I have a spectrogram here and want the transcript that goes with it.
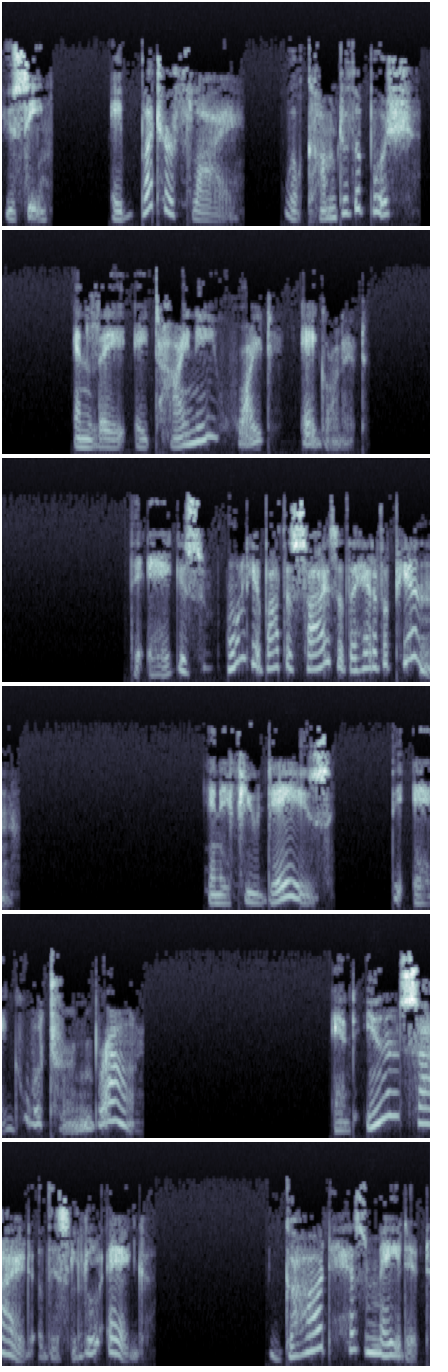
You see, a butterfly will come to the bush and lay a tiny white egg on it. The egg is only about the size of the head of a pin. In a few days, the egg will turn brown. And inside of this little egg, God has made it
